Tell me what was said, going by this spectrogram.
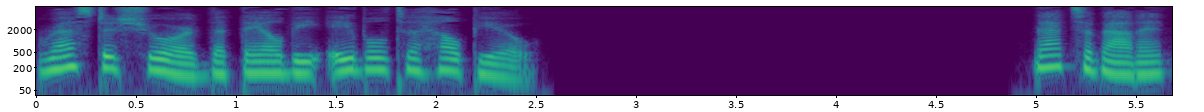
Rest assured that they'll be able to help you. That's about it.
